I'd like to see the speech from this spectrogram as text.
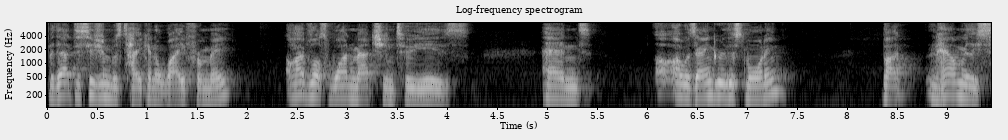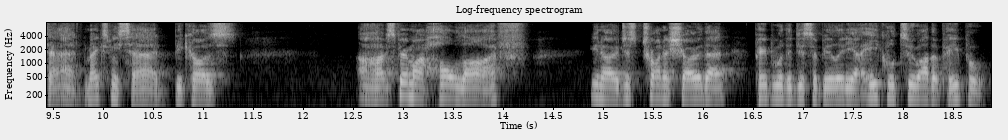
But that decision was taken away from me. I've lost one match in two years and I was angry this morning but now I'm really sad. It makes me sad because uh, I've spent my whole life, you know, just trying to show that people with a disability are equal to other people.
